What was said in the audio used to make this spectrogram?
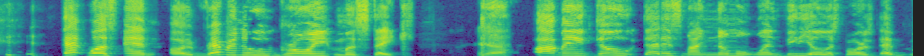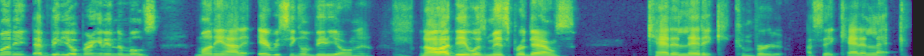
that was an a revenue growing mistake. Yeah. I mean, dude, that is my number one video as far as that money, that video bringing in the most money out of every single video on there. And all I did was mispronounce catalytic converter. I said Cadillac.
